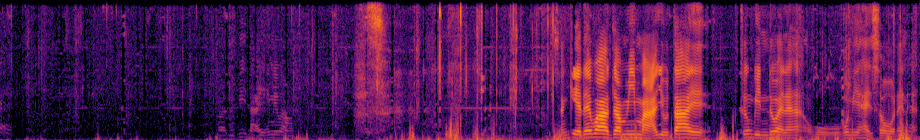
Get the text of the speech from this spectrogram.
กล้ๆมาดี๋ยวพี่ถ่ายเองดีกว่าสังเกตได้ว่าจะมีหมาอยู่ใต้เครื่องบินด้วยนะฮะ โอ้โห พวกนี้ไฮโซนะเนี่ย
